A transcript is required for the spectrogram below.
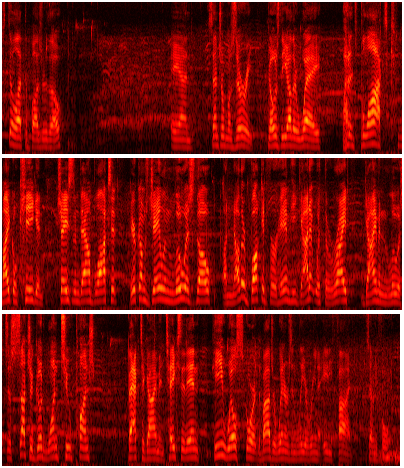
Still at the buzzer though. And Central Missouri goes the other way, but it's blocked. Michael Keegan chases him down, blocks it. Here comes Jalen Lewis, though. Another bucket for him. He got it with the right. Geiman and Lewis, just such a good one two punch. Back to Geiman, takes it in. He will score it. The Bodger winners in Lee Arena 85 74.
